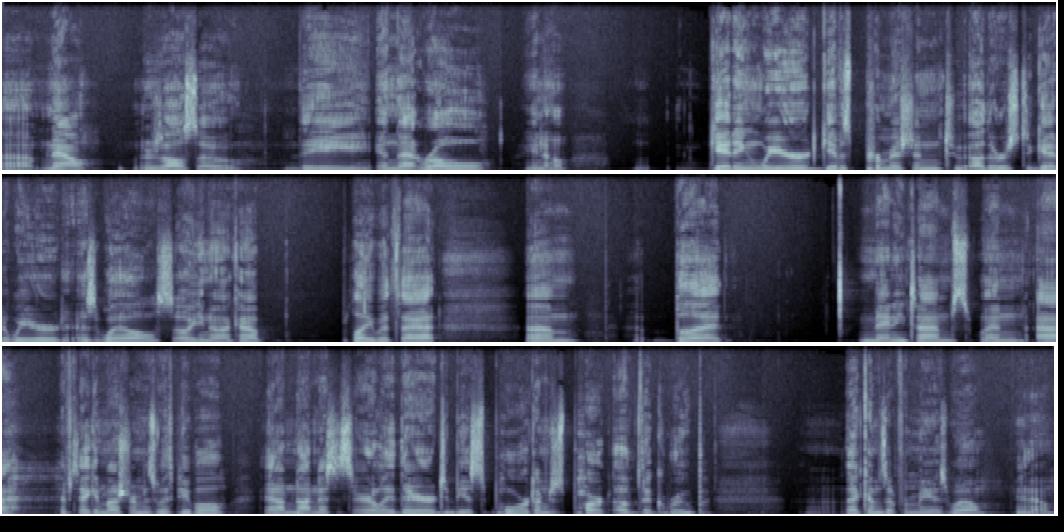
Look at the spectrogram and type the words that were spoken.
um, now there's also the in that role, you know, getting weird gives permission to others to get weird as well. So, you know, I kind of play with that. Um, but many times when I have taken mushrooms with people and I'm not necessarily there to be a support, I'm just part of the group, uh, that comes up for me as well. You know,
